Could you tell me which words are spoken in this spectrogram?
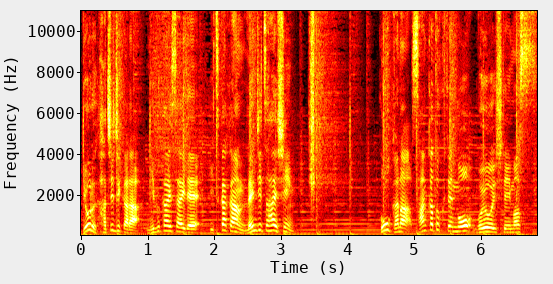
夜8時から2部開催で5日間連日配信。豪華な参加特典もご用意しています。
